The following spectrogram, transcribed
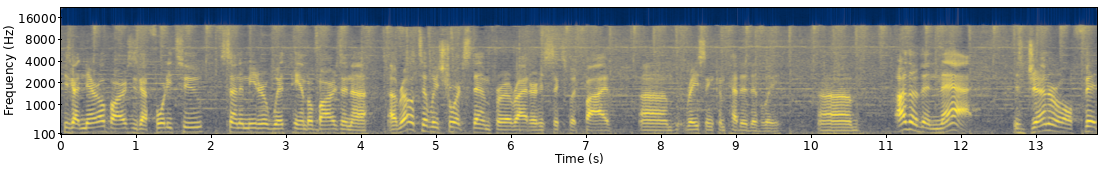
he's got narrow bars. He's got 42 centimeter width handlebars and a, a relatively short stem for a rider who's six foot five, um, racing competitively. Um, other than that, his general fit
